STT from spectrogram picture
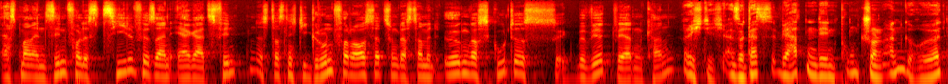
erstmal ein sinnvolles Ziel für seinen Ehrgeiz finden? Ist das nicht die Grundvoraussetzung, dass damit irgendwas Gutes bewirkt werden kann? Richtig, also das, wir hatten den Punkt schon angerührt.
